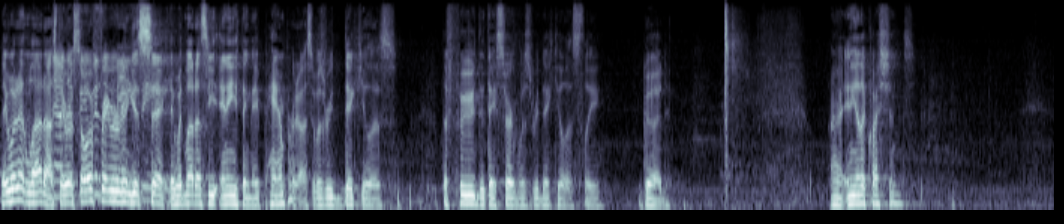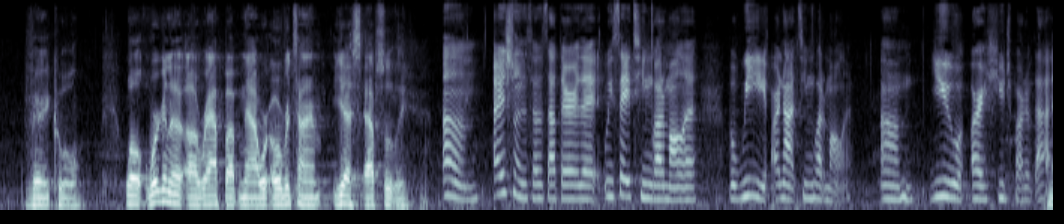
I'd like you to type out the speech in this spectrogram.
They wouldn't let us. No, they the were so afraid we were going to get sick. They wouldn't let us eat anything. They pampered us. It was ridiculous. The food that they served was ridiculously good. All right, any other questions? Very cool. Well, we're going to uh, wrap up now. We're over time. Yes, absolutely. Um, I just wanted to throw this out there that we say Team Guatemala, but we are not Team Guatemala. Um, you are a huge part of that.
